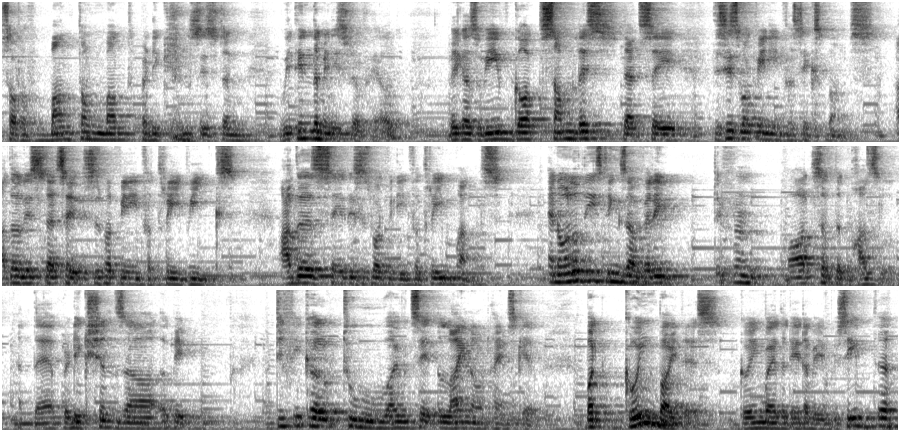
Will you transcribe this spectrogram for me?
sort of month on month prediction system within the Ministry of Health because we've got some lists that say this is what we need for six months, other lists that say this is what we need for three weeks, others say this is what we need for three months. And all of these things are very different parts of the puzzle, and their predictions are a bit difficult to, I would say, align on time scale. But going by this, going by the data we've received, the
